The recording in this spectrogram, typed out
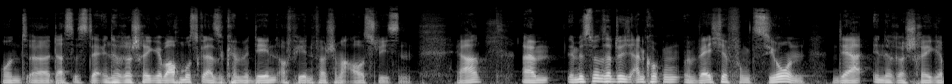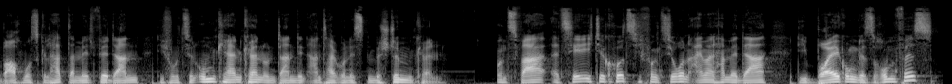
Und äh, das ist der innere schräge Bauchmuskel, also können wir den auf jeden Fall schon mal ausschließen. Ja, ähm, dann müssen wir uns natürlich angucken, welche Funktion der innere schräge Bauchmuskel hat, damit wir dann die Funktion umkehren können und dann den Antagonisten bestimmen können. Und zwar erzähle ich dir kurz die Funktion. Einmal haben wir da die Beugung des Rumpfes,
